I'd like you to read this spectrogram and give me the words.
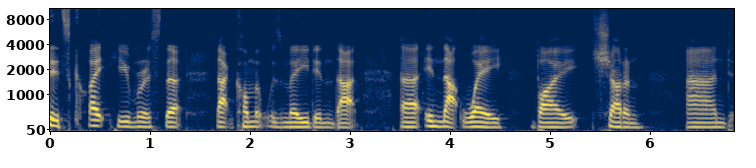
it's quite humorous that that comment was made in that uh, in that way by Sharan. And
